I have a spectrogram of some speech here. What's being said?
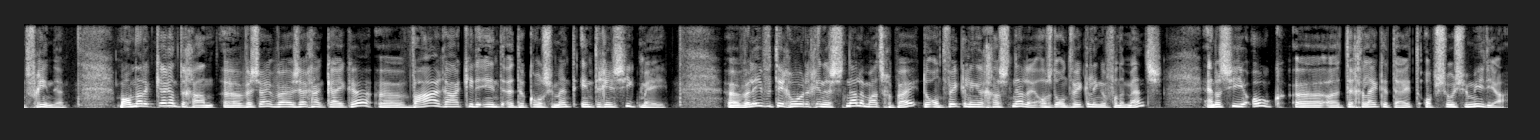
vrienden. Maar om naar de kern te gaan, we, zijn, we zijn gaan kijken waar raak je de, de consument intrinsiek mee. we leven tegenwoordig in een snelle maatschappij. De ontwikkelingen gaan sneller als de ontwikkelingen van de mens. En dat zie je ook tegelijkertijd op social media.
